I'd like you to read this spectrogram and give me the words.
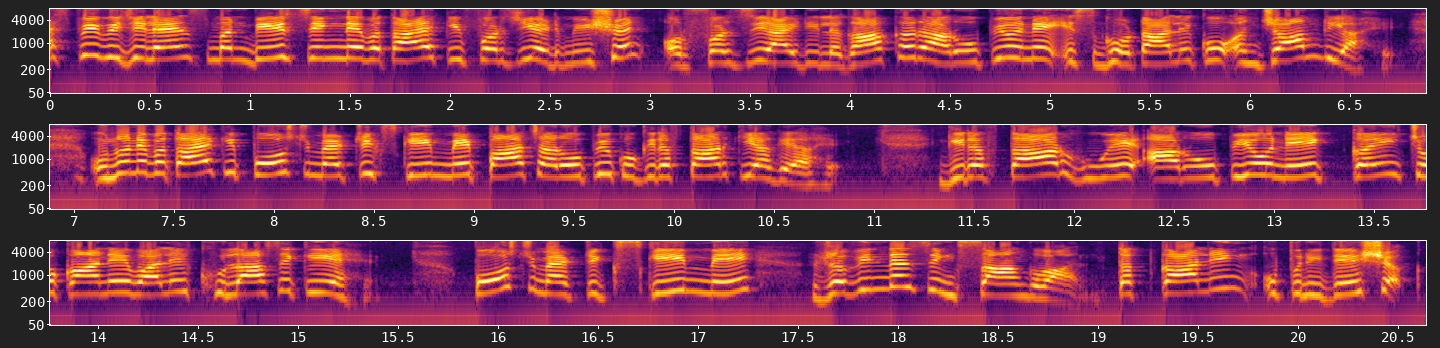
एसपी विजिलेंस मनबीर सिंह ने बताया कि फर्जी एडमिशन और फर्जी आईडी लगाकर आरोपियों ने इस घोटाले को अंजाम दिया है। उन्होंने बताया कि पोस्ट मैट्रिक स्कीम में पाँच आरोपियों को गिरफ़्तार किया गया है। गिरफ़्तार हुए आरोपियों ने कई चौंकाने वाले खुलासे किए हैं। पोस्ट मैट्रिक स्कीम में रविंदर सिंह सांगवान, तत्कालीन उपनिदेशक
